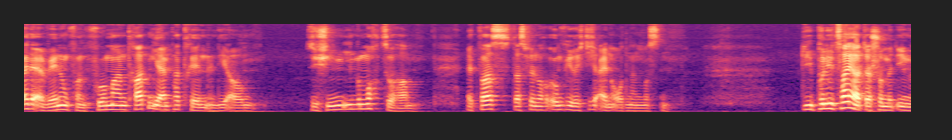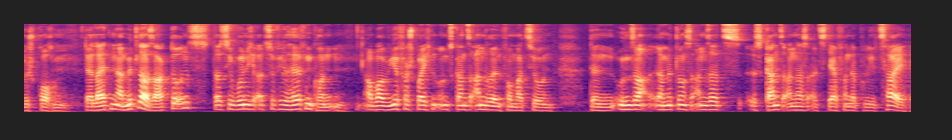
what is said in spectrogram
Bei der Erwähnung von Fuhrmann traten ihr ein paar Tränen in die Augen. Sie schienen ihn gemocht zu haben. Etwas, das wir noch irgendwie richtig einordnen mussten. Die Polizei hat ja schon mit Ihnen gesprochen. Der leitende Ermittler sagte uns, dass Sie wohl nicht allzu viel helfen konnten. Aber wir versprechen uns ganz andere Informationen. Denn unser Ermittlungsansatz ist ganz anders als der von der Polizei,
